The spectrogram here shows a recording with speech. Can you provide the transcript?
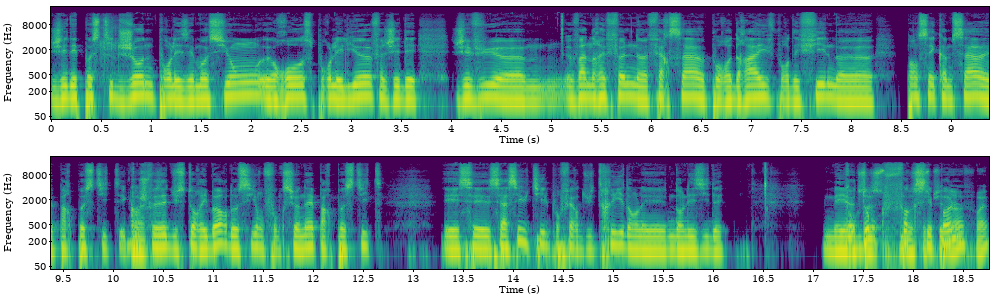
j'ai des post-it jaunes pour les émotions, euh, roses pour les lieux. Enfin, j'ai des, j'ai vu euh, Van Reffen faire ça pour Drive, pour des films, euh, penser comme ça euh, par post-it. Et quand Ouais. je faisais du storyboard aussi, on fonctionnait par post-it. Et c'est assez utile pour faire du tri dans les, dans les idées. Mais euh, donc, donc, ce- Fox et Paul, ouais.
